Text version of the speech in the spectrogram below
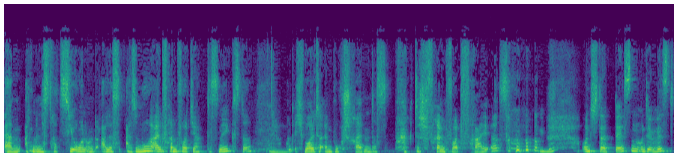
ähm, Administration und alles. Also nur ein Fremdwort jagt das nächste. Mhm. Und ich wollte ein Buch schreiben, das praktisch fremdwortfrei ist. Mhm. Und stattdessen, und ihr wisst,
